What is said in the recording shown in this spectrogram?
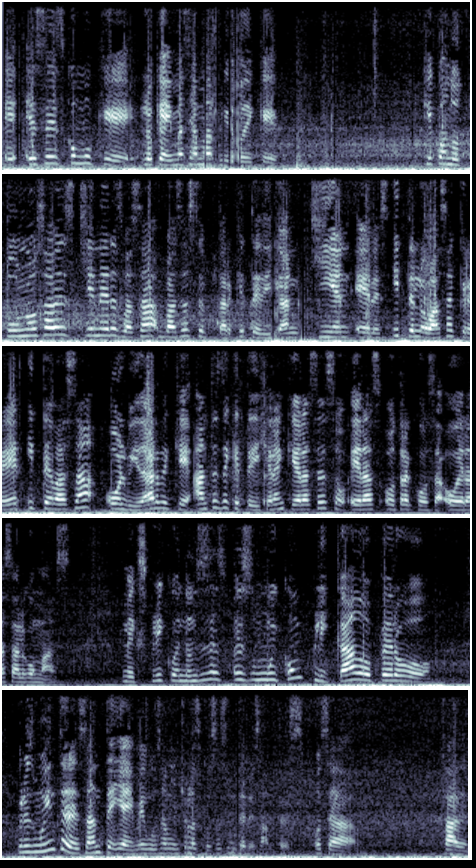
e, ese es como que lo que a mí me hacía más ruido de que, que cuando tú no sabes quién eres vas a, vas a aceptar que te digan quién eres y te lo vas a creer y te vas a olvidar de que antes de que te dijeran que eras eso, eras otra cosa o eras algo más. Me explico, entonces es, es muy complicado, pero pero es muy interesante y a mí me gustan mucho las cosas interesantes. O sea, saben.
